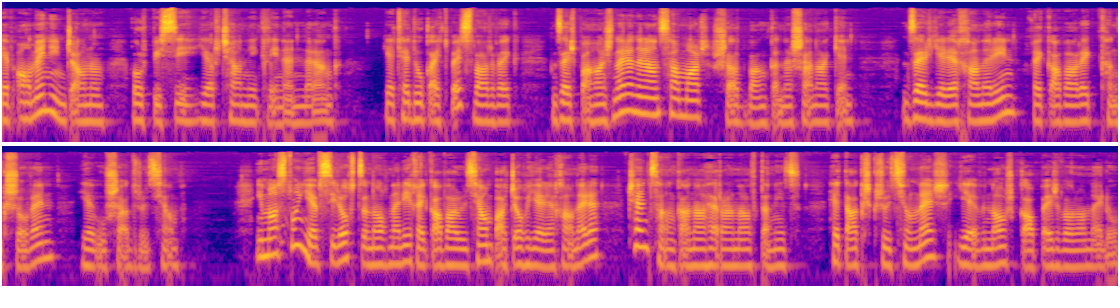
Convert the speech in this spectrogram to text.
եւ ամեն ինչ անում, որpիսի երջանիկ լինեն նրանք։ Եթե դուք այդպես վարվեք, ձեր պահանջները նրանց համար շատ բան կնշանակեն։ Ձեր երեխաներին ղեկավարեք քնքշորեն եւ ուշադրությամբ։ Իմաստուն եւ սիրող ծնողների ղեկավարությամբ աճող երեխաները չեն ցանկանա հեռանալ տնից, հետաքրքրություններ եւ նոր կապեր որոնելու։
